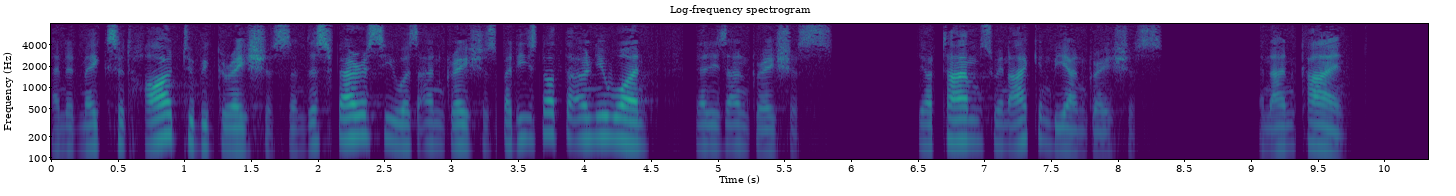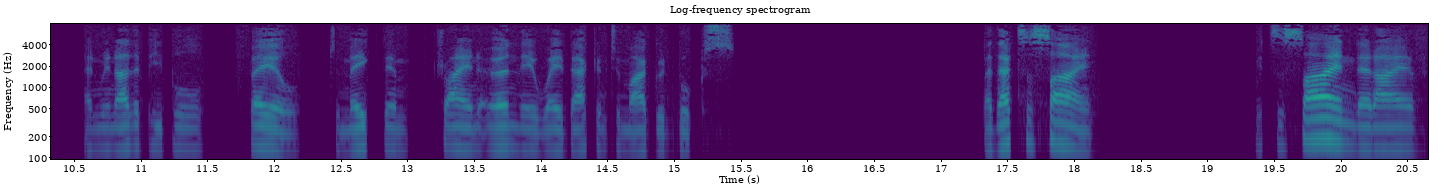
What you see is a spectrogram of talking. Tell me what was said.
And it makes it hard to be gracious. And this Pharisee was ungracious, but he's not the only one that is ungracious. There are times when I can be ungracious and unkind, and when other people fail to make them try and earn their way back into my good books. But that's a sign it's a sign that I have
